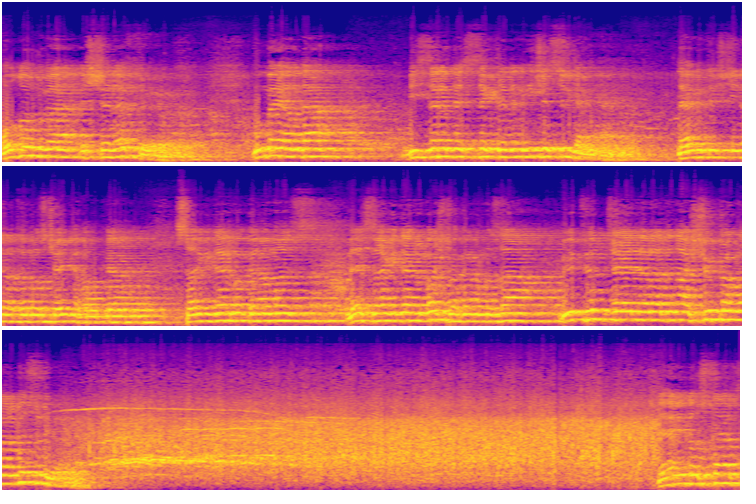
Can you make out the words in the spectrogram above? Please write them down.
Onur ve şeref duyduk. Bu meyanda bizlere desteklerin hiç esirgemeyen değerli teşkilatımız Çayeli halkı, saygıdeğer bakanımız ve saygıdeğer başbakanımıza bütün Çayeliler adına şükranlarımı sunuyorum. Değerli dostlar,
